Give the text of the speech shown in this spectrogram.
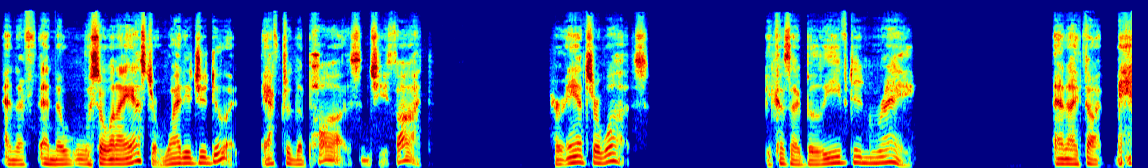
and and the, so when I asked her, why did you do it? After the pause, and she thought, her answer was, because I believed in Ray. And I thought, man,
